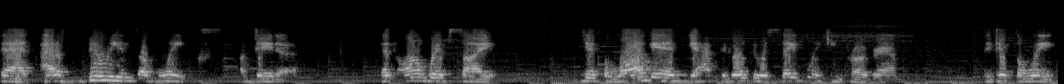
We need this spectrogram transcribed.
that out of billions of links of data that's on a website. You have to log in. You have to go through a safe linking program to get the link.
